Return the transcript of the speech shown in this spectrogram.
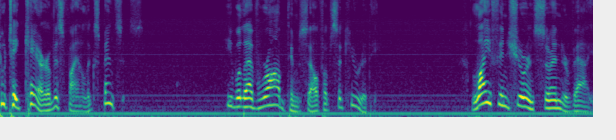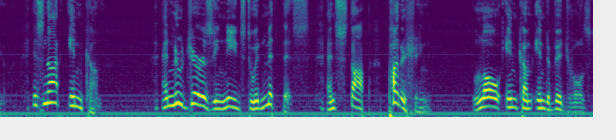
to take care of his final expenses. He will have robbed himself of security. Life insurance surrender value is not income. And New Jersey needs to admit this and stop punishing low income individuals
